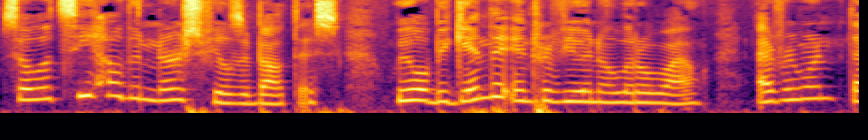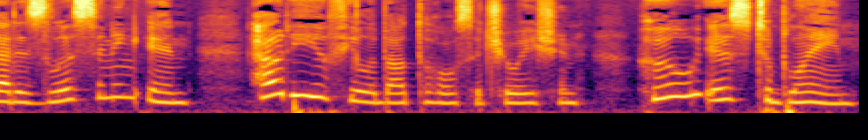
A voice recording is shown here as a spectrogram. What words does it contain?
So let's see how the nurse feels about this. We will begin the interview in a little while. Everyone that is listening in, how do you feel about the whole situation? Who is to blame?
